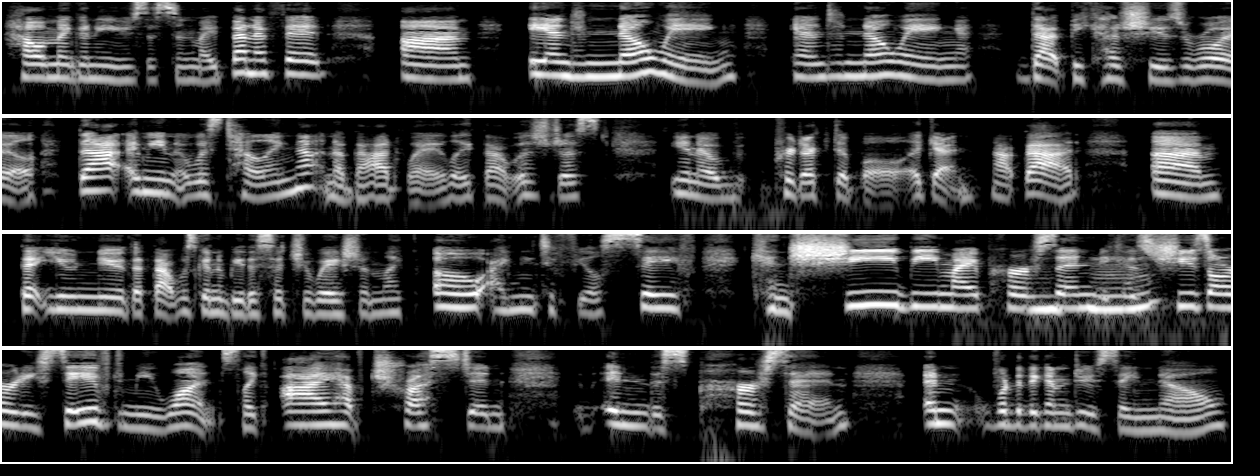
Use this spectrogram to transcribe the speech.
How am I going to use this in my benefit? Um, and knowing and knowing that because she's royal, that I mean, it was telling not in a bad way. Like that was just you know predictable. Again, not bad. Um, that you knew that that was going to be the situation. Like, oh, I need to feel safe. Can she be my person Mm-hmm. because she's already saved me once? Like I have trust in in this person. And what are they going to do? Say no?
